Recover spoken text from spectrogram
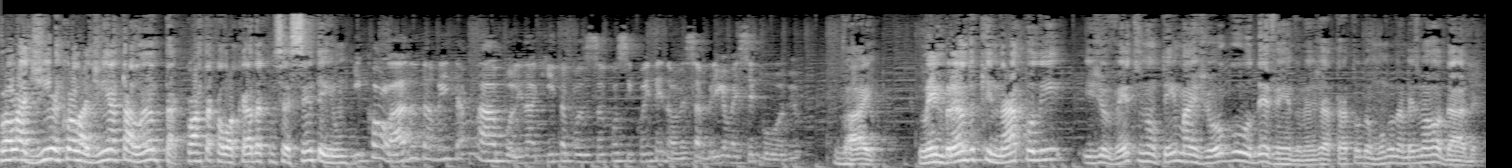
Coladinha, coladinha, Atalanta, quarta colocada com 61. E colado também tá o Napoli, na quinta posição com 59. Essa briga vai ser boa, viu? Vai. Lembrando que Napoli e Juventus não tem mais jogo devendo, né? Já tá todo mundo na mesma rodada.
